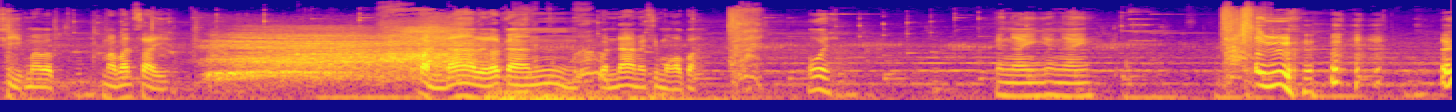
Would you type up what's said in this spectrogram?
ฉีกมาแบบมาบ้านใส่วันด้าเลยแล้วกันวันด้าแม็กซิมอฟอะโอ้ย ยังไงยังไงเออเอ้ย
